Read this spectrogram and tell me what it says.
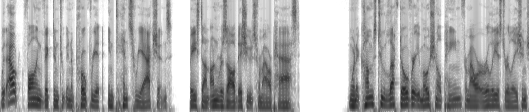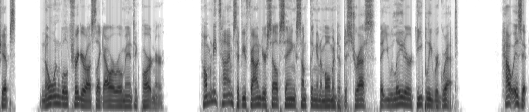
without falling victim to inappropriate, intense reactions based on unresolved issues from our past. When it comes to leftover emotional pain from our earliest relationships, no one will trigger us like our romantic partner. How many times have you found yourself saying something in a moment of distress that you later deeply regret? How is it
